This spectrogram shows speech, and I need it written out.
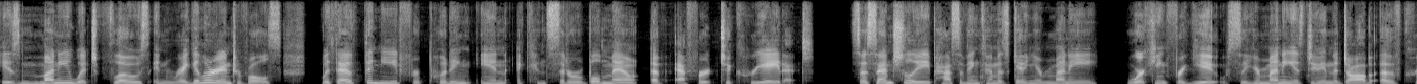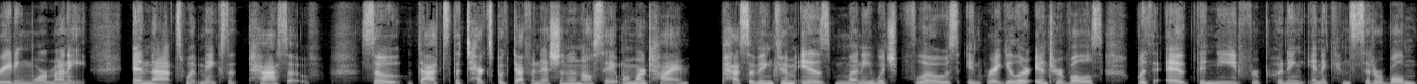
is money which flows in regular intervals without the need for putting in a considerable amount of effort to create it. So, essentially, passive income is getting your money working for you. So, your money is doing the job of creating more money. And that's what makes it passive. So, that's the textbook definition. And I'll say it one more time. Passive income is money which flows in regular intervals without the need for putting in a considerable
